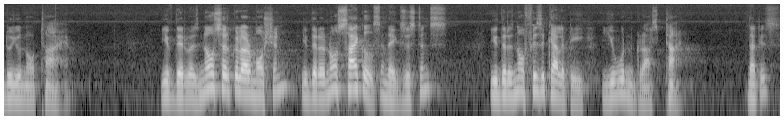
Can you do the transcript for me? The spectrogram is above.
do you know time. If there was no circular motion, if there are no cycles in the existence, if there is no physicality, you wouldn't grasp time. That is,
